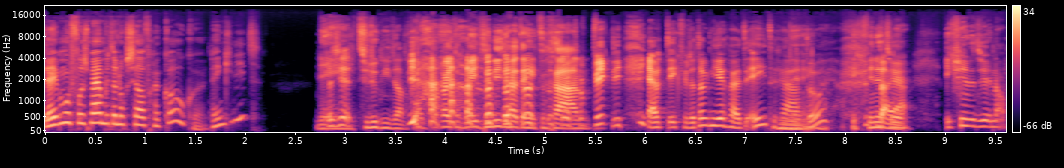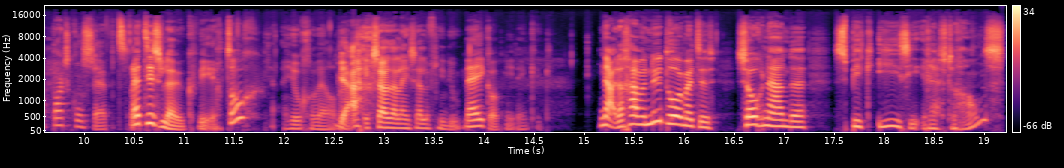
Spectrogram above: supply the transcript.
Ja, je moet, volgens mij moet je nog zelf gaan koken, denk je niet? Nee, Dus je- natuurlijk niet. Dan, dan kan je toch beter niet uit eten Dat gaan. Ja, ik vind het ook niet echt uit eten gaan, Nee, toch? nou ja, ik, vind het Nou ja. weer, ik vind het weer een apart concept. Het is leuk weer, toch? Ja, heel geweldig. Ja. Ik zou het alleen zelf niet doen. Nee, ik ook niet, denk ik. Nou, dan gaan we nu door met de zogenaamde speakeasy restaurants.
